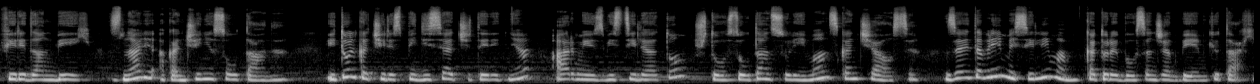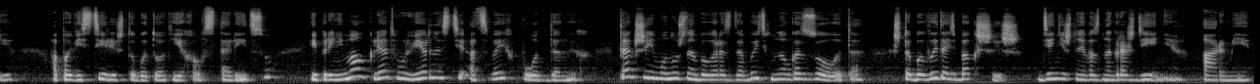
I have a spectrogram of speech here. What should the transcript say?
Феридан Бей знали о кончине султана. И только через 54 дня армию известили о том, что султан Сулейман скончался. За это время Селима, который был Санджакбеем Кютахи, оповестили, чтобы тот ехал в столицу и принимал клятву верности от своих подданных. Также ему нужно было раздобыть много золота, чтобы выдать бакшиш, денежное вознаграждение, армии,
